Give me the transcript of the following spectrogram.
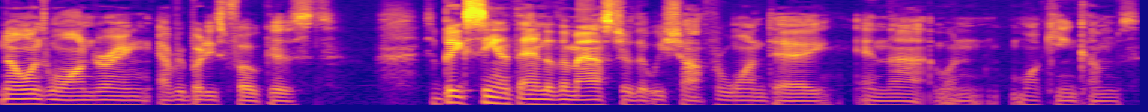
no one's wandering. Everybody's focused. It's a big scene at the end of the Master that we shot for one day. In that, when Joaquin comes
